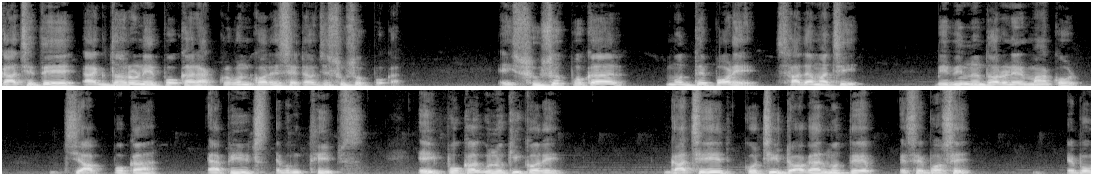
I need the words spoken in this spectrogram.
গাছেতে এক ধরনের পোকার আক্রমণ করে, সেটা হচ্ছে শোষক পোকা। এই শোষক পোকার মধ্যে পড়ে সাদামাছি, বিভিন্ন ধরনের মাকড়, জাপ পোকা অ্যাফিডস এবং থিপস। এই পোকাগুলো কি করে? গাছের কচি ডগার মধ্যে এসে বসে এবং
